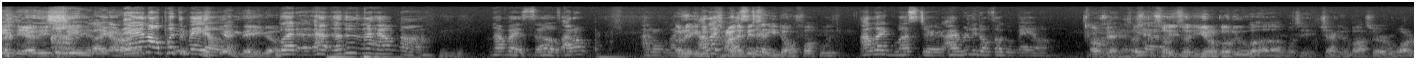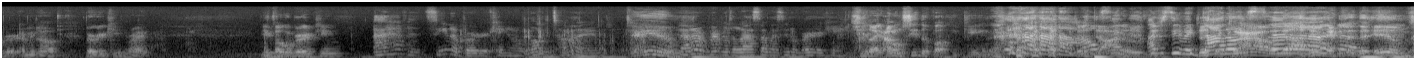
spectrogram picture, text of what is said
that. And every shit. Like, all right. Then I'll put the mayo. Yeah, there you go. But uh, other than that, hell nah. Mhm. Not by itself. I don't. I don't like. Are there any I like condiments mustard. that you don't fuck with? I like mustard. I really don't fuck with mayo. Okay. So, Yeah. so, so you don't go to uh, what's it, Jack in the Box or Whataburger? I mean, uh, Burger King, right? You fuck with Burger King? I haven't seen a Burger King in a long time. Damn. I don't remember the last time I seen a Burger King. She's like, I don't see the fucking king. I Just don't Donald's. see, I Just- see Just the McDonald's. uh, the M's.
